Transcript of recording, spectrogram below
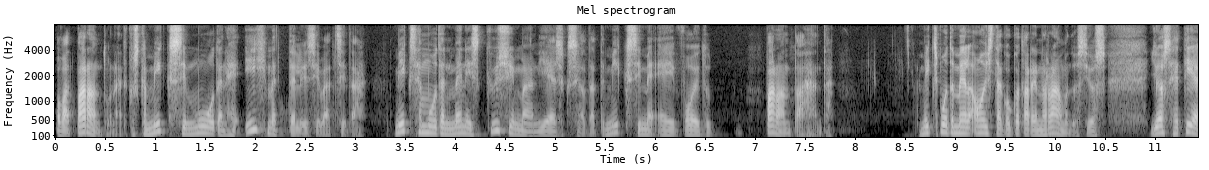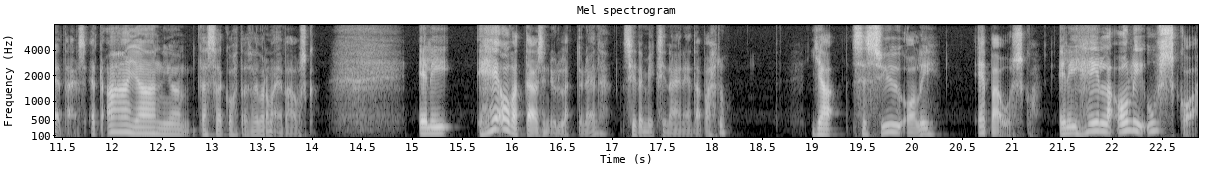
ovat parantuneet. Koska miksi muuten he ihmettelisivät sitä? Miksi he muuten menis kysymään Jeesukselta, että miksi me ei voitu parantaa häntä – Miksi muuten meillä olisi tämä koko tarina raamatussa, jos, jos he tietäisivät, että aah jaa, niin on, tässä kohtaa se oli varmaan epäusko. Eli he ovat täysin yllättyneet siitä, miksi näin ei tapahdu. Ja se syy oli epäusko. Eli heillä oli uskoa.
